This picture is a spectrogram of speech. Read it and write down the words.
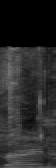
Upgrade?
